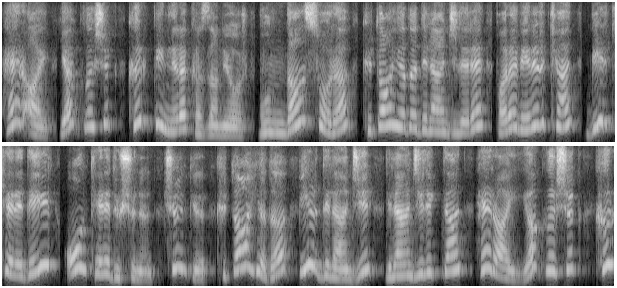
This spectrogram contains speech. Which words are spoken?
her ay yaklaşık 40 bin lira kazanıyor. Bundan sonra Kütahya'da dilencilere para verirken bir kere değil 10 kere düşünün. Çünkü Kütahya'da bir dilenci dilencilikten her ay yaklaşık 40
